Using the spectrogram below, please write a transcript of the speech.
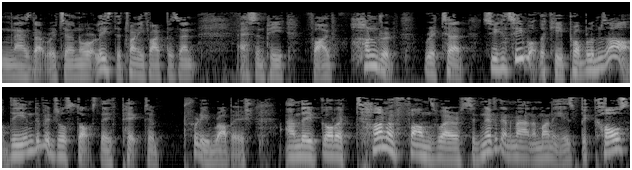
Nasdaq return, or at least the 25% S&P 500 return. So you can see what the key problems are. The individual stocks they've picked are pretty rubbish, and they've got a ton of funds where a significant amount of money is because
